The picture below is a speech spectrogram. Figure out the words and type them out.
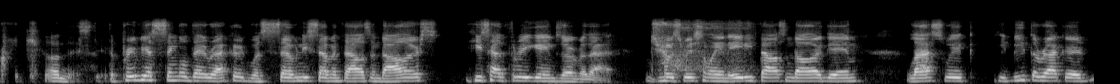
my goodness, dude. The previous single day record was seventy seven thousand dollars. He's had three games over that. Most recently, an eighty thousand dollar game. Last week, he beat the record.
